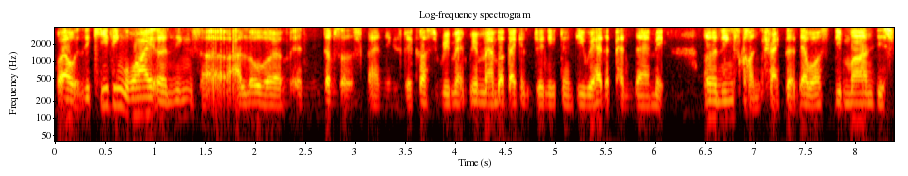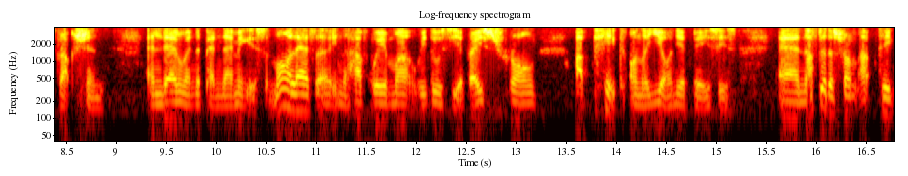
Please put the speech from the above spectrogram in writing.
Well, the key thing why earnings uh, are lower in terms of the spending is because remember back in 2020 we had a pandemic, earnings contracted, there was demand destruction, and then when the pandemic is more or less uh, in the halfway mark, we do see a very strong uptick on a year-on-year basis. And after the strong uptick,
